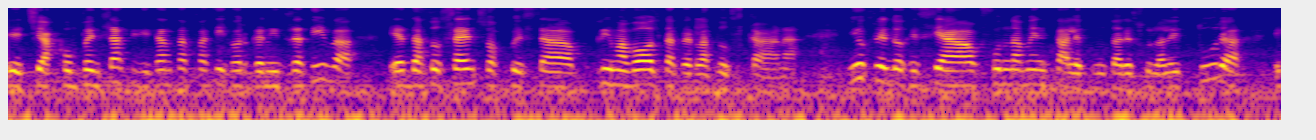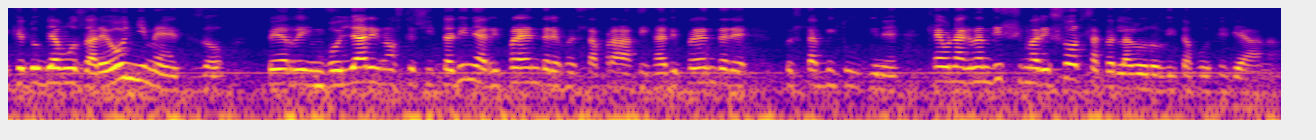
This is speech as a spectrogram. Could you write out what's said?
eh, ci ha compensati di tanta fatica organizzativa e ha dato senso a questa prima volta per la Toscana. Io credo che sia fondamentale puntare sulla lettura e che dobbiamo usare ogni mezzo per invogliare i nostri cittadini a riprendere questa pratica, a riprendere questa abitudine, che è una grandissima risorsa per la loro vita quotidiana.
